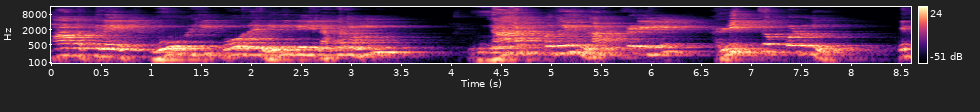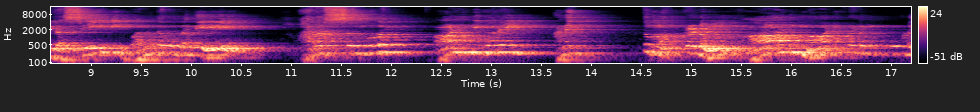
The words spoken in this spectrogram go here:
பாவத்திலே மூழ்கி போன நினைவே நகரம் நாற்பதே நாட்களில் அழிக்கப்படும் என்ற செய்தி வந்தவுடனே அரசு முதல் ஆண்டி வரை அனைத்து மக்களும் ஆடு மாடுகளும் கூட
